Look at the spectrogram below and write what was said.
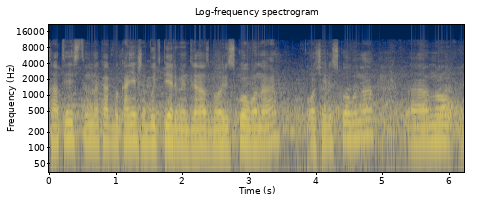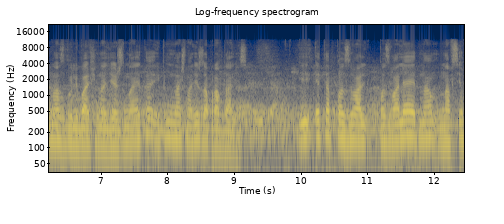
Соответственно, как бы, конечно, быть первыми для нас было рискованно, очень рискованно, э, но у нас были большие надежды на это, и наши надежды оправдались. И это позволяет нам на всех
